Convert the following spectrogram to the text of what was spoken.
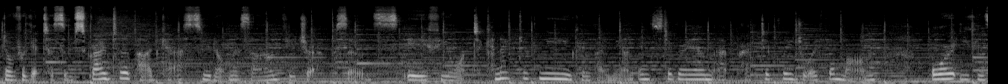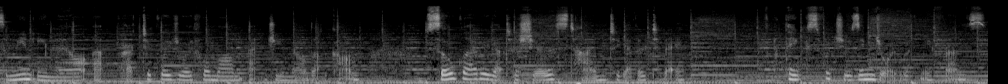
Don't forget to subscribe to the podcast so you don't miss out on future episodes. If you want to connect with me, you can find me on Instagram at Practically Joyful Mom, or you can send me an email at practicallyjoyfulmom at gmail.com. So glad we got to share this time together today. Thanks for choosing joy with me, friends.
